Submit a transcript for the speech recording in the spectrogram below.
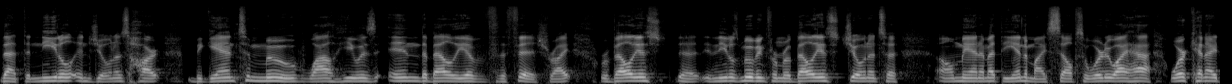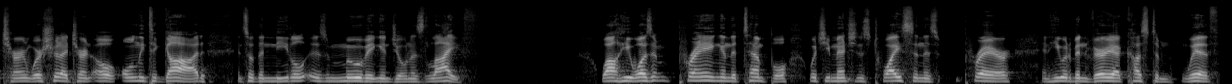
that the needle in Jonah's heart began to move while he was in the belly of the fish, right? Rebellious, uh, the needle's moving from rebellious Jonah to, oh man, I'm at the end of myself, so where do I have, where can I turn? Where should I turn? Oh, only to God. And so the needle is moving in Jonah's life. While he wasn't praying in the temple, which he mentions twice in this prayer, and he would have been very accustomed with,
